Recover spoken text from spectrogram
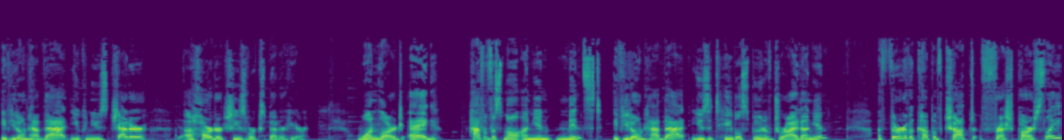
If you don't have that, you can use cheddar. A harder cheese works better here. One large egg, half of a small onion minced. If you don't have that, use a tablespoon of dried onion, a third of a cup of chopped fresh parsley,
